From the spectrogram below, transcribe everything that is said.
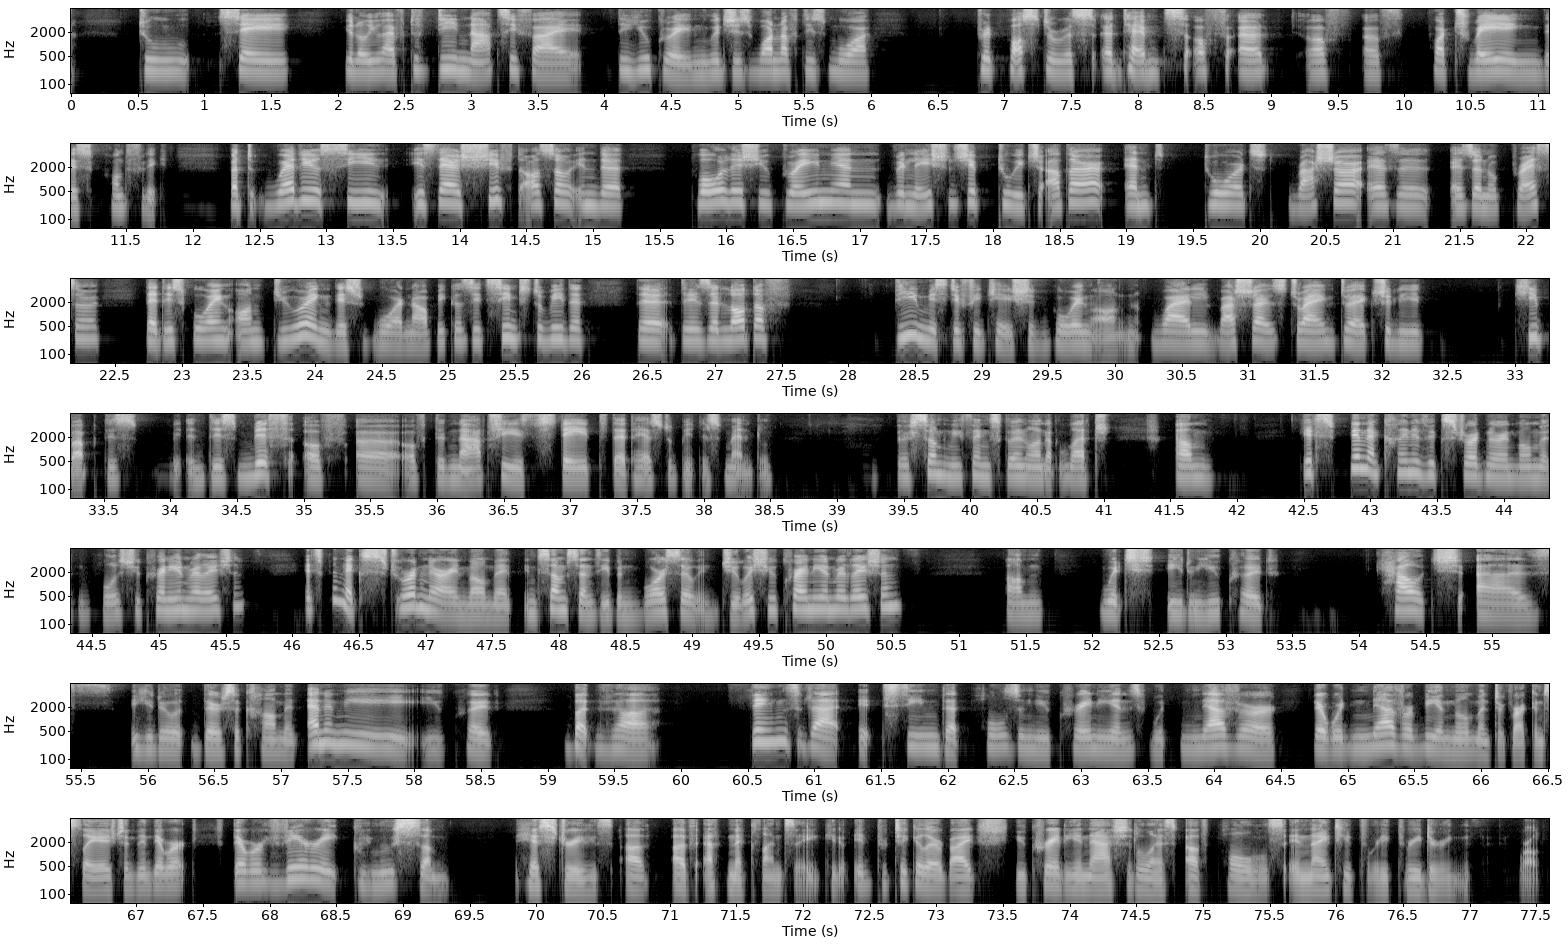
to say, you know, you have to denazify the Ukraine, which is one of these more preposterous attempts of uh, of, of portraying this conflict. But where do you see, is there a shift also in the Polish Ukrainian relationship to each other and towards Russia as a as an oppressor that is going on during this war now? Because it seems to be that the, there's a lot of demystification going on while Russia is trying to actually keep up this this myth of uh, of the Nazi state that has to be dismantled. There's so many things going on at Lech. Um, it's been a kind of extraordinary moment in Polish Ukrainian relations. It's been an extraordinary moment, in some sense, even more so in Jewish Ukrainian relations, um, which you know you could couch as you know there's a common enemy. You could, but the things that it seemed that Poles and Ukrainians would never, there would never be a moment of reconciliation. I mean, there were there were very gruesome histories of, of ethnic cleansing, you know, in particular by Ukrainian nationalists of Poles in 1943 during the Second World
